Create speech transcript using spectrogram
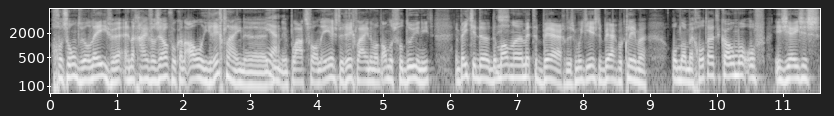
gezond wil leven. En dan ga je vanzelf ook aan al die richtlijnen doen. In plaats van eerst de richtlijnen, want anders voldoe je niet. Een beetje de, de dus- man met de berg. Dus moet je eerst de berg beklimmen om dan bij God uit te komen? Of is Jezus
